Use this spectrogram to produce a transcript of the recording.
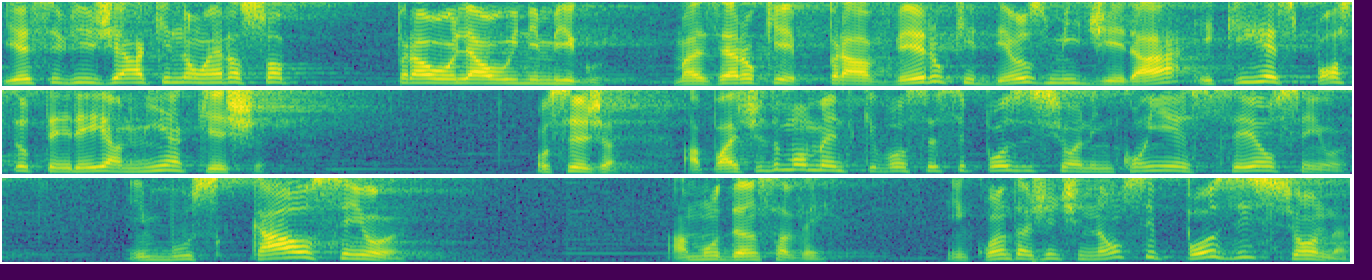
e esse vigiar aqui não era só para olhar o inimigo, mas era o que? Para ver o que Deus me dirá e que resposta eu terei à minha queixa. Ou seja, a partir do momento que você se posiciona em conhecer o Senhor, em buscar o Senhor, a mudança vem. Enquanto a gente não se posiciona,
